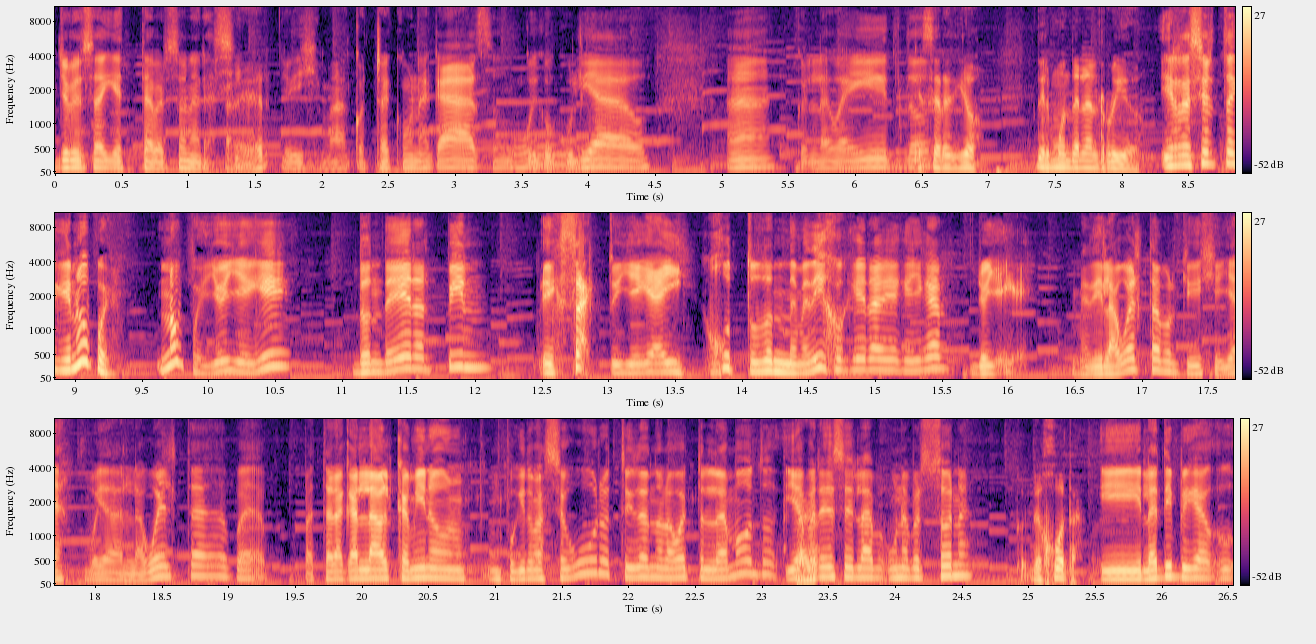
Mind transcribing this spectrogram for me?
yo pensaba que esta persona era así. A ver. Yo dije, me va a encontrar con una casa, un cuico Oh. culiao, ah, con la todo. Que se retiró del mundanal ruido. Y resulta que no, pues. No, pues yo llegué donde era el pin exacto y llegué ahí, justo donde me dijo que era había que llegar. Yo llegué. Me di la vuelta porque dije, ya, voy a dar la vuelta para, para estar acá al lado del camino un, un poquito más seguro. Estoy dando la vuelta en la moto y Claro. aparece la- una persona De J. y la típica, "U-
